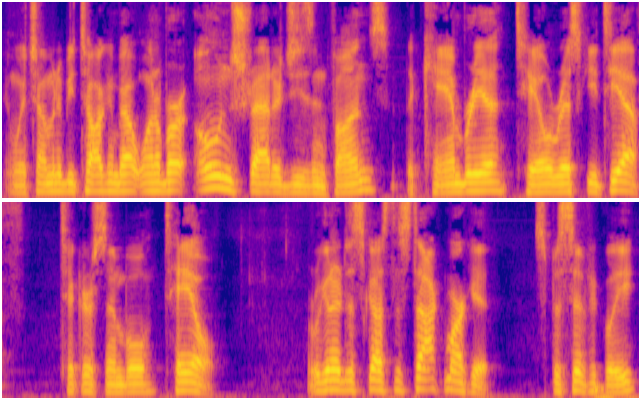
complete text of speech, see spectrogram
in which I'm going to be talking about one of our own strategies and funds, the Cambria Tail Risk ETF, ticker symbol TAIL. We're going to discuss the stock market, specifically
